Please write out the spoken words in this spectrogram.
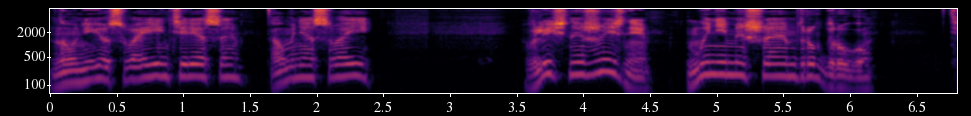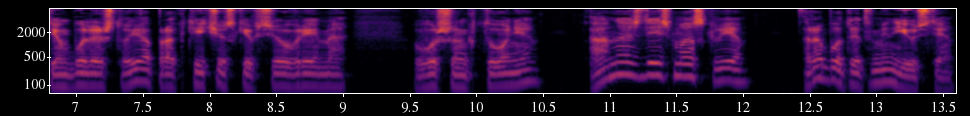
но у нее свои интересы, а у меня свои. В личной жизни мы не мешаем друг другу. Тем более, что я практически все время в Вашингтоне, а она здесь, в Москве, работает в Минюсте.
